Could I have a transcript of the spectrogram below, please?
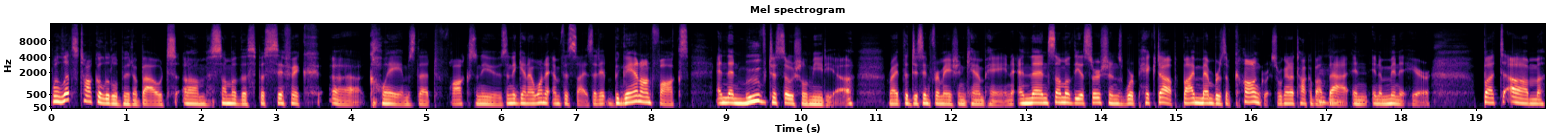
Well, let's talk a little bit about um, some of the specific uh, claims that Fox News, and again, I want to emphasize that it began on Fox and then moved to social media, right? The disinformation campaign. And then some of the assertions were picked up by members of Congress. We're going to talk about mm-hmm. that in, in a minute here. But um,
